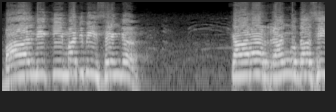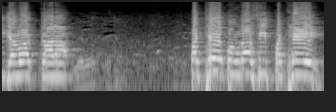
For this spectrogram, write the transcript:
ਬਾਲਮੀਕੀ ਮਜਬੀ ਸਿੰਘ। ਕਾਲਾ ਰੰਗ ਹੁੰਦਾ ਸੀ ਜਵਾ ਕਾਲਾ। ਪੱਠੇ ਪਾਉਂਦਾ ਸੀ, ਪੱਠੇ।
